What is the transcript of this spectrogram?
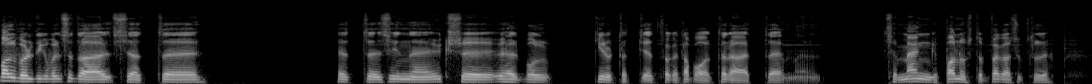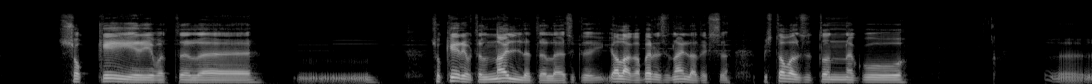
Palwordiga veel seda asja, et, äh, et siin üks ühel pool kirjutati, et väga tabavalt ära, et see mäng panustab väga siuksele šokeerivatele mm, šokeerivatele naljadele, siukse jalaga perse naljadeks, mis tavaliselt on nagu äh,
